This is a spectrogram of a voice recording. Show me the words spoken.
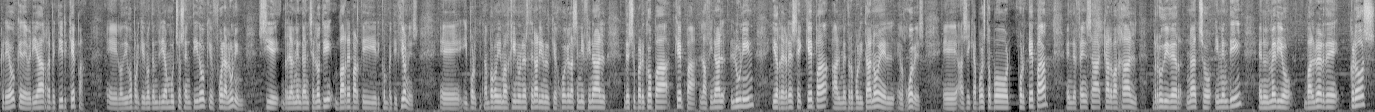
creo que debería repetir Kepa. Eh, lo digo porque no tendría mucho sentido que fuera Lunin si realmente Ancelotti va a repartir competiciones. Eh, y porque tampoco me imagino un escenario en el que juegue la semifinal de Supercopa Kepa, la final Lunin y regrese Kepa al Metropolitano el, jueves. Eh, así que apuesto por, por Kepa. En defensa Carvajal, Rudiger, Nacho y Mendy. En el medio Valverde, Cross.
